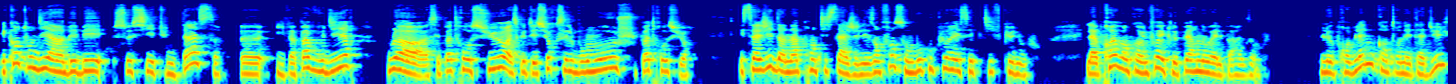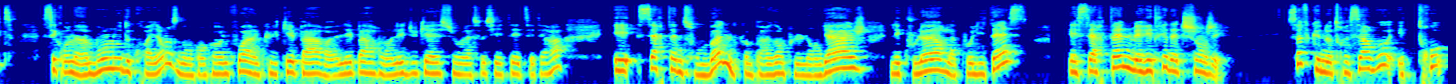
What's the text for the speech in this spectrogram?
Et quand on dit à un bébé ceci est une tasse, euh, il va pas vous dire oula, c'est pas trop sûr, est-ce que tu es sûr que c'est le bon mot? Je suis pas trop sûr. Il s'agit d'un apprentissage et les enfants sont beaucoup plus réceptifs que nous. La preuve, encore une fois, avec le Père Noël, par exemple. Le problème, quand on est adulte, c'est qu'on a un bon lot de croyances, donc encore une fois inculquées par euh, les parents, l'éducation, la société, etc. Et certaines sont bonnes, comme par exemple le langage, les couleurs, la politesse, et certaines mériteraient d'être changées. Sauf que notre cerveau est trop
